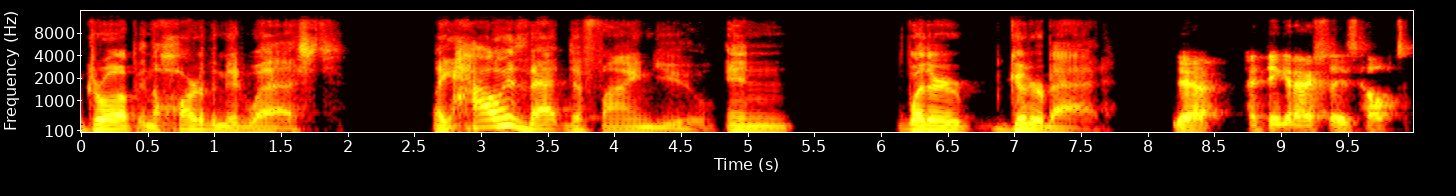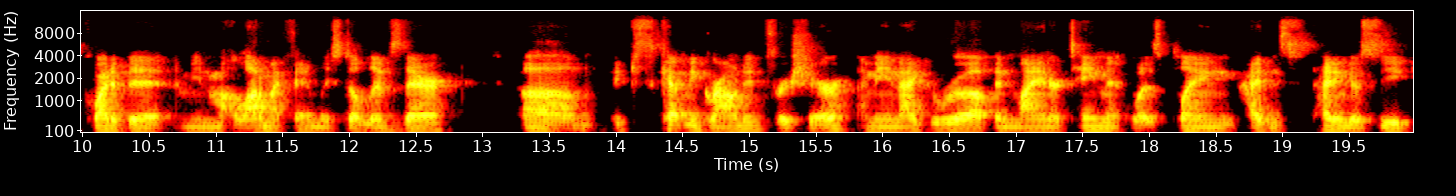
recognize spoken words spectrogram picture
grow up in the heart of the midwest like how has that defined you in whether good or bad. Yeah, I think it actually has helped quite a bit. I mean, a lot of my family still lives there. Um, it's kept me grounded for sure. I mean, I grew up and my entertainment was playing hide and hide and go seek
